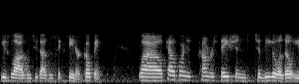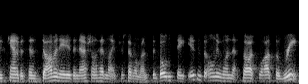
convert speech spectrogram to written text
use laws in 2016 are coping. While California's conversation to legal adult use cannabis has dominated the national headlines for several months, the Golden State isn't the only one that saw its laws go green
